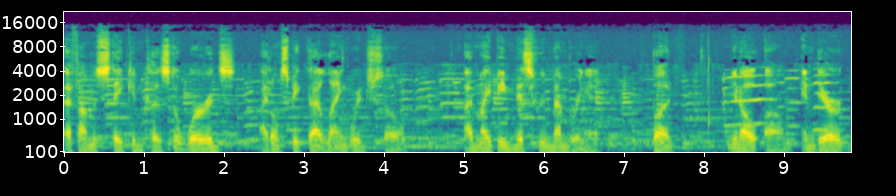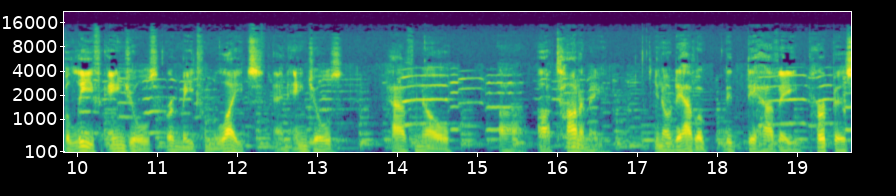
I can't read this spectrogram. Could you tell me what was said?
if I'm mistaken because the words I don't speak that language, so I might be misremembering it. But you know, um, in their belief, angels are made from light, and angels have no uh, autonomy. You know, they have a they, they have a purpose,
